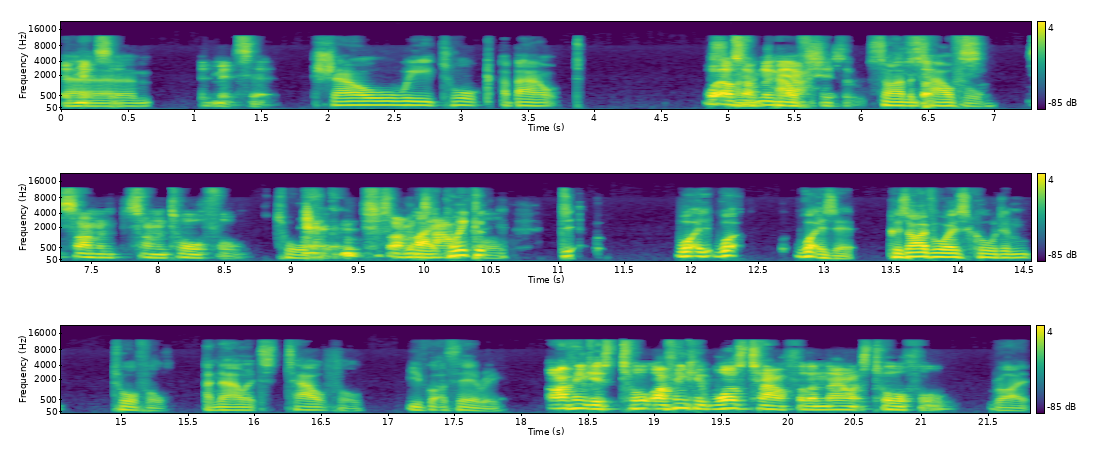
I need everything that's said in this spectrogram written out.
Admits it. Um, Admits it. shall we talk about What else Simon happened in the Ashes? Simon Si- Taufel? Simon Simon Torfel. Torfel. Simon Right, can we Taufel. what what what is it? Because I've always called him Torfel, and now it's Taufel. You've got a theory, I think it's Tor- I think it was Taufel and now it's Torfel. right?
